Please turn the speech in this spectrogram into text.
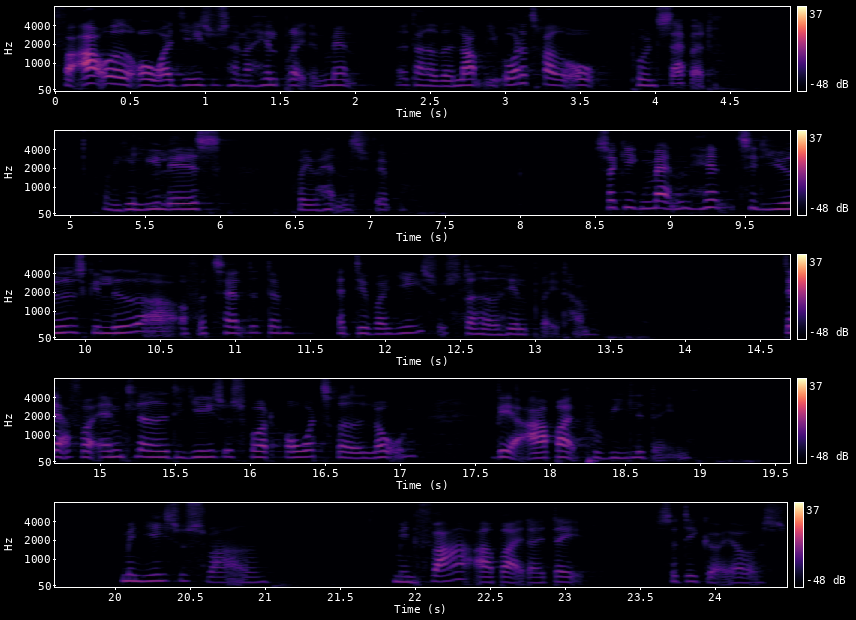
forarvet over, at Jesus han har helbredt en mand, der havde været lam i 38 år på en sabbat. Og vi kan lige læse fra Johannes 5. Så gik manden hen til de jødiske ledere og fortalte dem, at det var Jesus, der havde helbredt ham. Derfor anklagede de Jesus for at overtræde loven ved at arbejde på hviledagen. Men Jesus svarede, min far arbejder i dag, så det gør jeg også.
